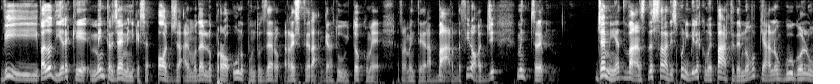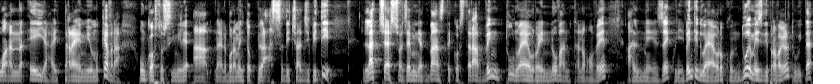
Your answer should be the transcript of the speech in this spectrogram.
Vi vado a dire che mentre Gemini che si appoggia al modello Pro 1.0 resterà gratuito, come naturalmente era Bard fino ad oggi, mentre Gemini Advanced sarà disponibile come parte del nuovo piano Google One AI Premium, che avrà un costo simile all'abbonamento Plus di ChatGPT. L'accesso a Gemini Advanced costerà 21,99 euro al mese, quindi 22 euro con due mesi di prova gratuita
